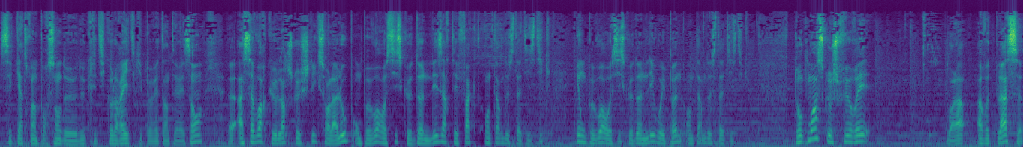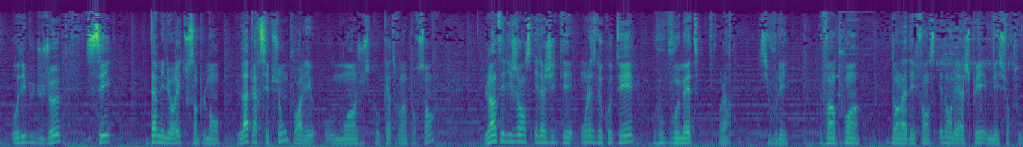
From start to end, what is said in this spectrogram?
ces 80% de, critical rate qui peuvent être intéressants. Euh, à savoir que lorsque je clique sur la loupe, on peut voir aussi ce que donnent les artefacts en termes de statistiques et on peut voir aussi ce que donnent les weapons en termes de statistiques. Donc moi, ce que je ferai, voilà, à votre place, au début du jeu, c'est d'améliorer tout simplement la perception pour aller au moins jusqu'au 80%. L'intelligence et l'agilité, on laisse de côté. Vous pouvez mettre, voilà, si vous voulez, 20 points dans la défense et dans les HP, mais surtout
